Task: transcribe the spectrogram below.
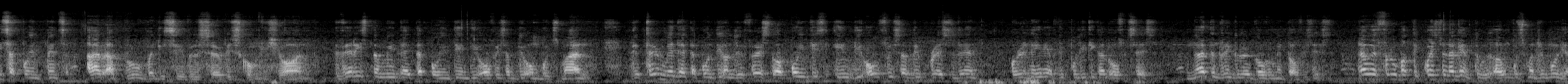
these appointments are approved by the Civil Service Commission. There is no midnight appointee in the office of the Ombudsman. The term midnight appointee only refers to appointees in the office of the President or in any of the political offices, not in regular government offices. Now I throw back the question again to Ombudsman Remulla.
